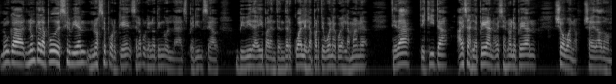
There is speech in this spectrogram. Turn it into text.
Nunca, nunca la puedo decir bien, no sé por qué. Será porque no tengo la experiencia vivida ahí para entender cuál es la parte buena, cuál es la mala. Te da, te quita. A veces la pegan, a veces no le pegan. Yo, bueno, ya he dado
